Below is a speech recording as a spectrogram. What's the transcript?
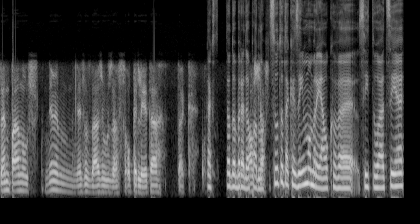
ten pán už, neviem, mne sa zdá, že už zase opäť lieta, tak... Tak to dobre dopadlo. Sú to také zimomriavkové situácie.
